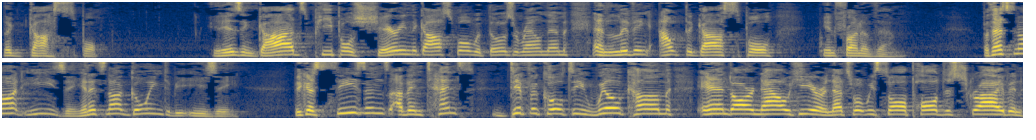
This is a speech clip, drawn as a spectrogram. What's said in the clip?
the gospel. It is in God's people sharing the gospel with those around them and living out the gospel in front of them. But that's not easy, and it's not going to be easy. Because seasons of intense difficulty will come and are now here. And that's what we saw Paul describe in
